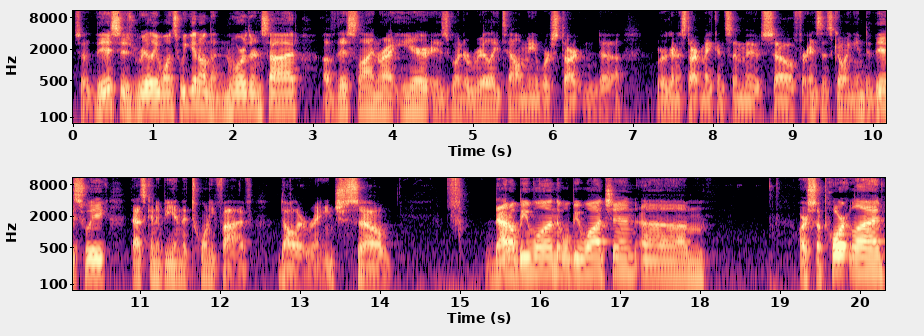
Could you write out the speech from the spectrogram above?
So this is really, once we get on the northern side of this line right here, is going to really tell me we're starting to we're going to start making some moves. So, for instance, going into this week, that's going to be in the $25 range. So, that'll be one that we'll be watching. Um, our support line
